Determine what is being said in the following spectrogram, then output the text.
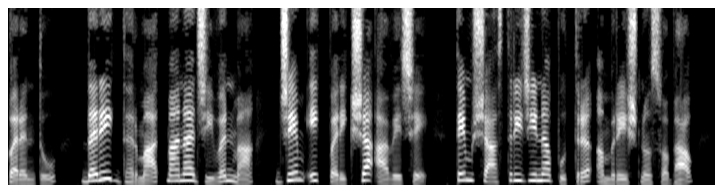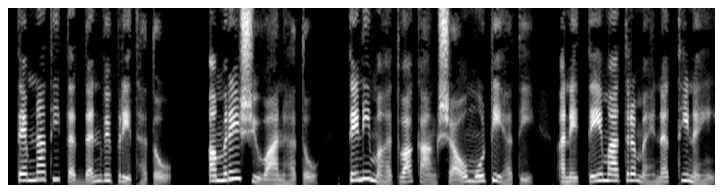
પરંતુ દરેક ધર્માત્માના જીવનમાં જેમ એક પરીક્ષા આવે છે તેમ શાસ્ત્રીજીના પુત્ર અમરેશનો સ્વભાવ તેમનાથી તદ્દન વિપરીત હતો. અમરેશ યુવાન હતો. તેની મહત્વાકાંક્ષાઓ મોટી હતી અને તે માત્ર મહેનતથી નહીં,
